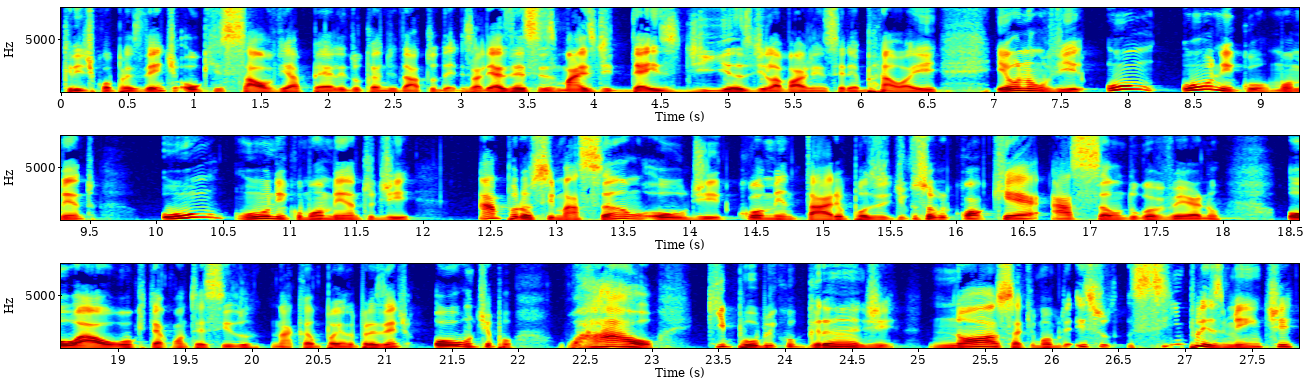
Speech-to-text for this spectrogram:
crítico ao presidente ou que salve a pele do candidato deles. Aliás, nesses mais de 10 dias de lavagem cerebral aí, eu não vi um único momento, um único momento de aproximação ou de comentário positivo sobre qualquer ação do governo ou algo que tenha acontecido na campanha do presidente, ou um tipo, uau, que público grande, nossa, que mobilidade. Isso simplesmente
